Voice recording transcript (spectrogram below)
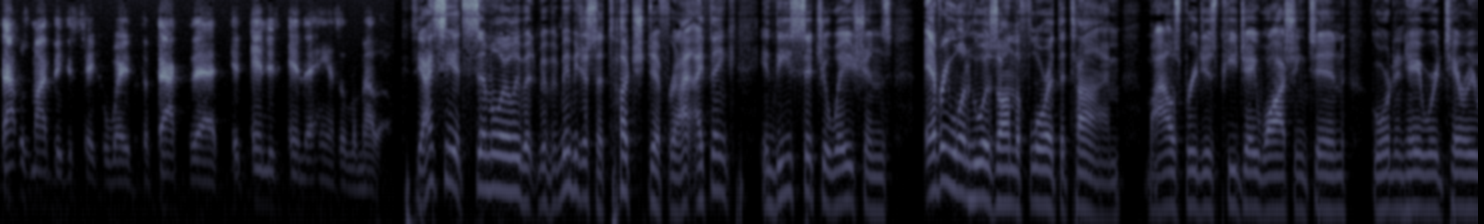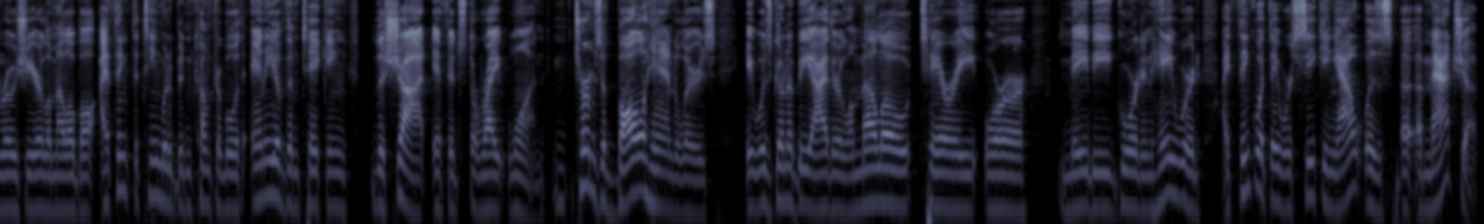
That was my biggest takeaway: the fact that it ended in the hands of LaMelo. See, I see it similarly, but, but maybe just a touch different. I, I, think in these situations, everyone who was on the floor at the time Miles Bridges, PJ Washington, Gordon Hayward, Terry Rozier, LaMelo Ball. I think the team would have been comfortable with any of them taking the shot if it's the right one. In terms of ball handlers, it was going to be either LaMelo, Terry, or maybe Gordon Hayward. I think what they were seeking out was a, a, matchup.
